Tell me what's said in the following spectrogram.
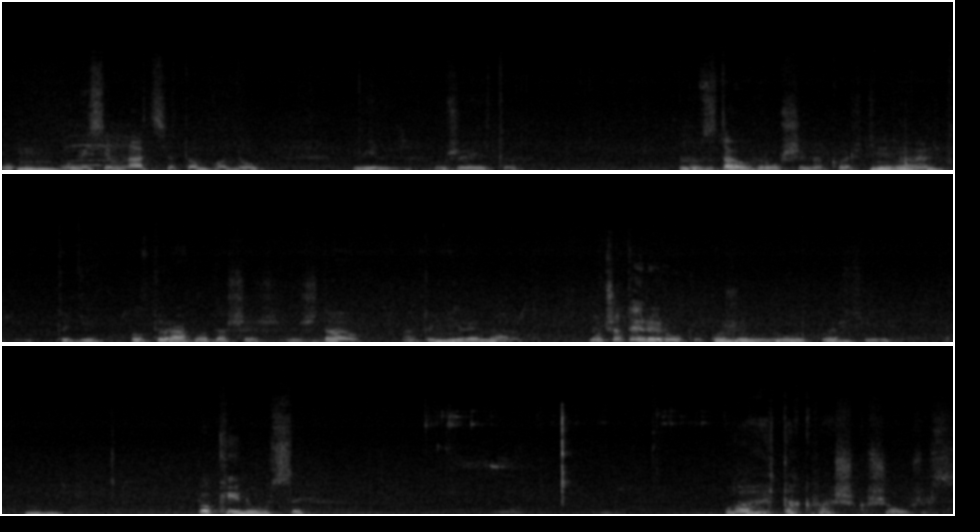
У, Мгм. у 18-му году він вже это, ну, здав гроші на квартиру, а тоді півтора года ще ждав, а тоді ремонт. Ну, 4 роки пожив у новій квартирі. Мгм. Покинув все. Ой, так важко, що ужас.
